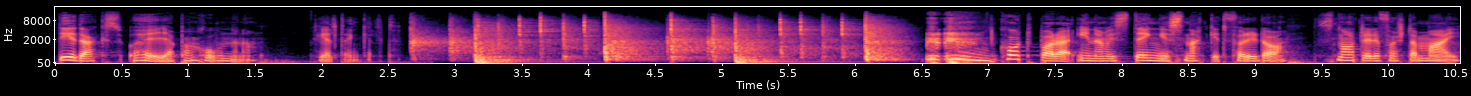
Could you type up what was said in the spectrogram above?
Det är dags att höja pensionerna, helt enkelt. Kort bara innan vi stänger snacket för idag. Snart är det första maj,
